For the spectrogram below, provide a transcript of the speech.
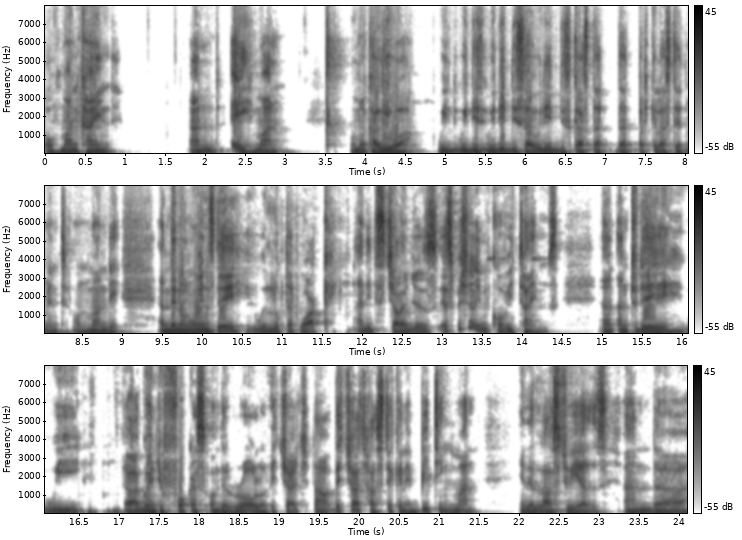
of mankind. And hey, man, Umakaliwa, we we did we did decide we did discuss that that particular statement on Monday, and then on Wednesday we looked at work and its challenges, especially in COVID times, and and today we are going to focus on the role of the church. Now, the church has taken a beating, man, in the last two years, and. Uh,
